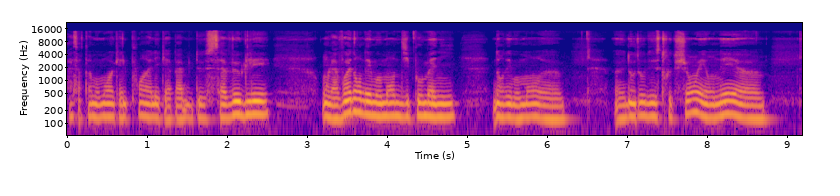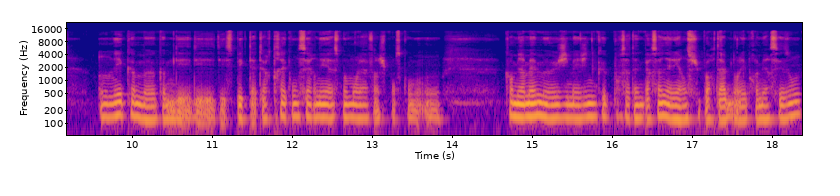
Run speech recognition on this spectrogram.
à certains moments à quel point elle est capable de s'aveugler, on la voit dans des moments d'hypomanie, dans des moments euh, euh, d'autodestruction, et on est, euh, on est comme, comme des, spectateurs très concernés à ce moment-là. Enfin, je pense. Quand bien même, j'imagine que pour certaines personnes, elle est insupportable dans les premières saisons.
